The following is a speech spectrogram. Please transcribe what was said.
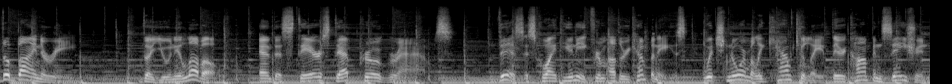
the binary, the unilevel, and the stair-step programs. This is quite unique from other companies, which normally calculate their compensation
